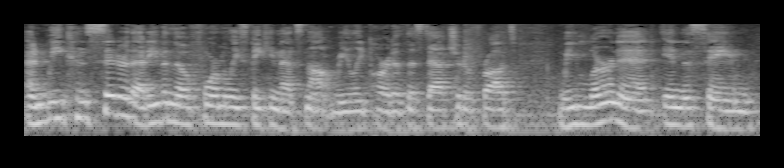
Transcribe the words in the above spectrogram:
And we consider that, even though formally speaking that's not really part of the statute of frauds, we learn it in the same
